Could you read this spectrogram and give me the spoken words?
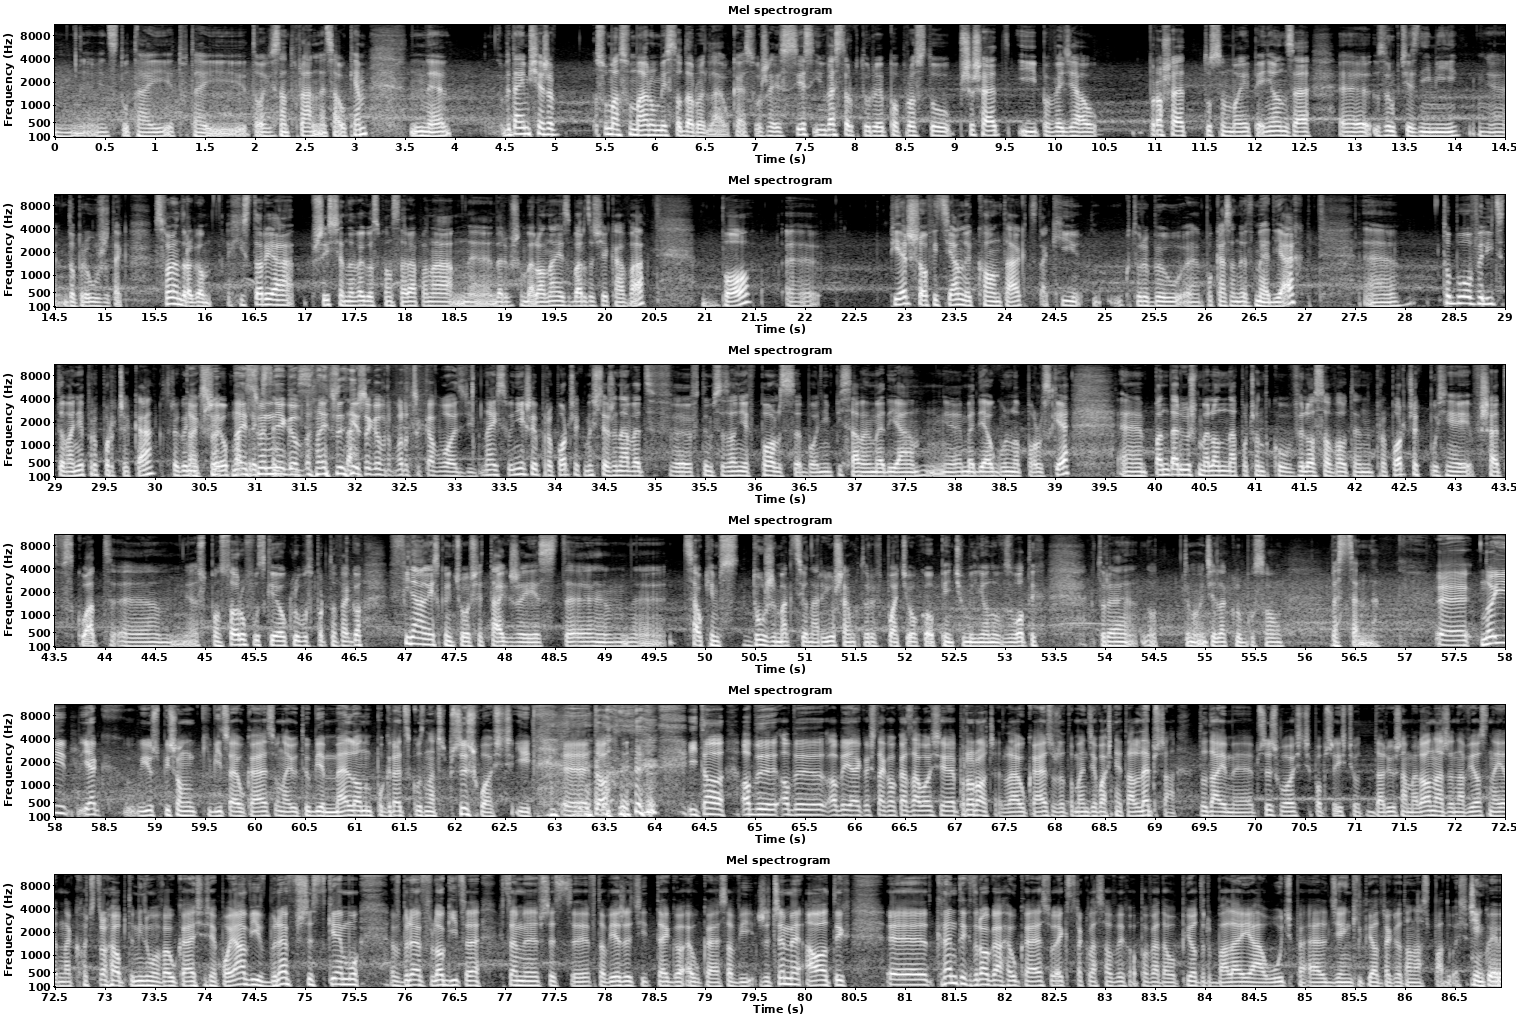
mm, więc tutaj, tutaj to jest naturalne całkiem. Mm, wydaje mi się, że suma summarum jest to dobre dla UKS-u, że jest, jest inwestor, który po prostu przyszedł i powiedział proszę, tu są moje pieniądze, e, zróbcie z nimi e, dobry użytek. Swoją drogą, historia przyjścia nowego sponsora, pana e, Dariusza Melona jest bardzo ciekawa, bo pierwszy oficjalny kontakt, taki, który był pokazany w mediach, to było wylicytowanie proporczyka, którego tak, nie przyjął Najsłynniejszego tak. proporczyka w Łodzi. Najsłynniejszy proporczyk, myślę, że nawet w, w, tym sezonie w Polsce, bo o nim pisały media, media ogólnopolskie. E, pan Dariusz Melon na początku wylosował ten proporczyk, później wszedł w skład e, sponsorów łódzkiego klubu sportowego. Finalnie skończyło się tak, że jest e, całkiem dużym akcjonariuszem, który wpłacił około 5 milionów złotych, które no, w tym momencie dla klubu są bezcenne. E, no i jak już piszą kibice ŁKS-u na YouTubie, melon po grecku znaczy przyszłość i e, to, i to oby, oby, oby jakoś tak okazało się prorocze dla ŁKS-u, że to będzie właśnie ta lepsza, dodajmy, przyszłość po przyjściu Dariusza Melona, że na wiosnę jednak choć trochę optymizmu w ŁKS-ie się pojawi, wbrew wszystkiemu, wbrew logice, chcemy wszyscy w to wierzyć i tego ŁKS-owi życzymy, a o tych e, krętych drogach ŁKS-u ekstraklasowych opowiadał Piotr Baleja, Łódź.pl. Dzięki Piotrek, że do nas wpadłeś. Dziękuję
